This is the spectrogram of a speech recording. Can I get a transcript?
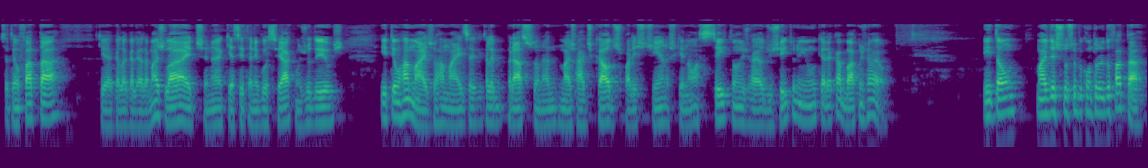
Você tem o Fatah, que é aquela galera mais light, né? que aceita negociar com os judeus, e tem o Hamas. O Hamas é aquele braço né, mais radical dos palestinos que não aceitam Israel de jeito nenhum e querem acabar com Israel. Então, mas deixou sob controle do Fatah.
